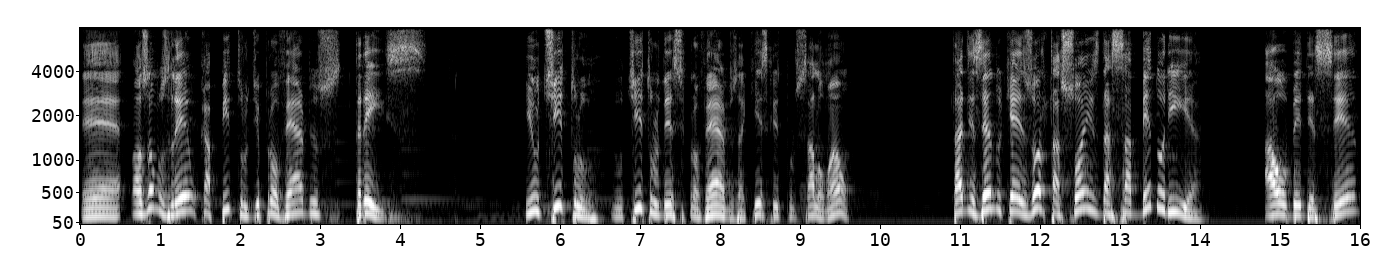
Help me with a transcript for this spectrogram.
É, nós vamos ler o capítulo de Provérbios 3. E o título, o título desse provérbios aqui, escrito por Salomão, está dizendo que é exortações da sabedoria a obedecer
